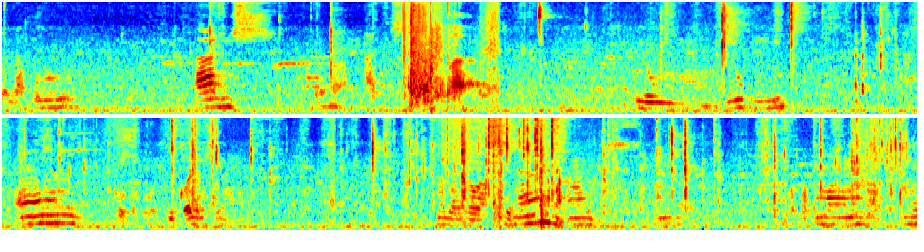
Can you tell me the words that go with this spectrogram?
Tagal ako. Alis. Alis. Ah, yung Yuki. And, hindi ko alam kung magagawa ko siya na maayos. Kung mga ano?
